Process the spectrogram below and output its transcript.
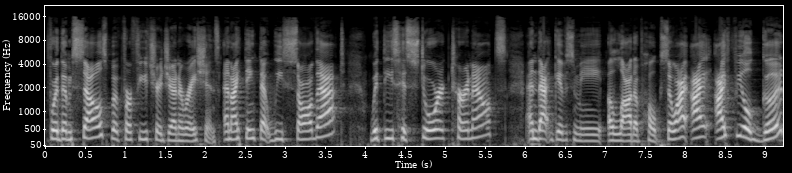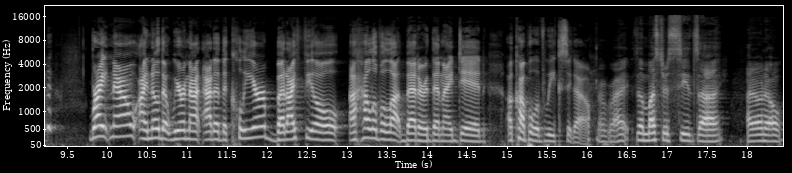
for themselves, but for future generations. And I think that we saw that with these historic turnouts, and that gives me a lot of hope. So I, I, I feel good right now. I know that we're not out of the clear, but I feel a hell of a lot better than I did a couple of weeks ago. All right. The mustard seeds, uh, I don't know,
